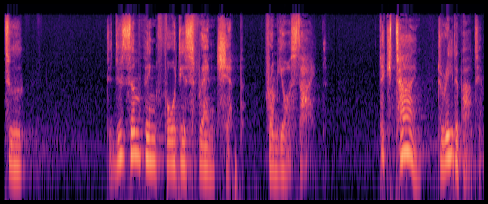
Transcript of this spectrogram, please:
to to do something for this friendship from your side. Take time to read about him,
